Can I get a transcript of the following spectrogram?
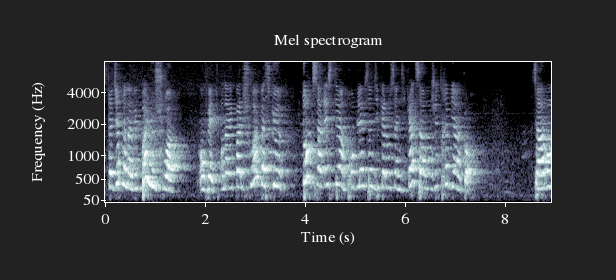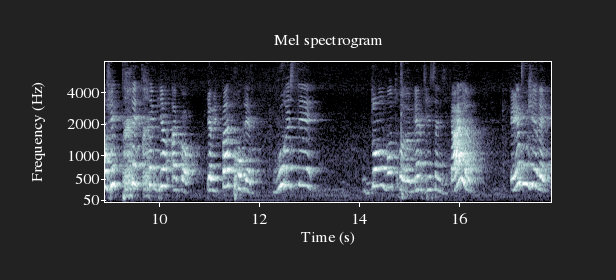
C'est-à-dire qu'on n'avait pas le choix, en fait. On n'avait pas le choix parce que tant que ça restait un problème syndicalo-syndical, ça arrangeait très bien un. Ça arrangeait très très bien un corps. Il n'y avait pas de problème. Vous restez dans votre merdier syndical et vous gérez.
